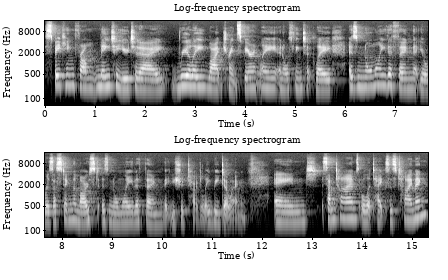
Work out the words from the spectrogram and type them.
speaking from me to you today, really like transparently and authentically, is normally the thing that you're resisting the most, is normally the thing that you should totally be doing. And sometimes all it takes is timing,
